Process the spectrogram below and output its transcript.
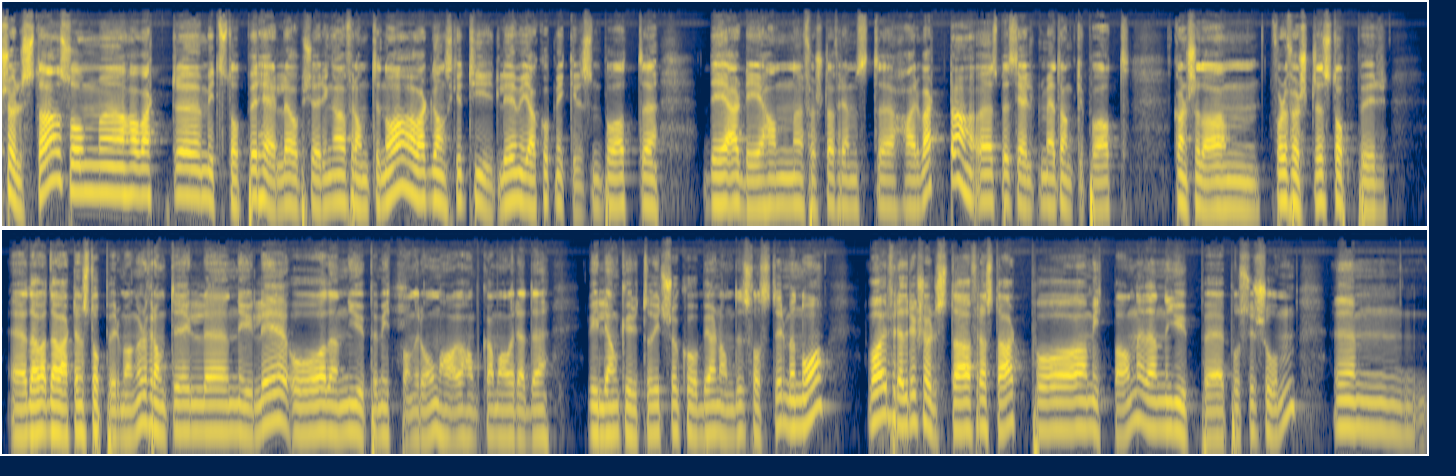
Sjølstad, som eh, har vært eh, midtstopper hele oppkjøringa fram til nå, har vært ganske tydelig med Jakob Mikkelsen på at eh, det er det han først og fremst har vært. da, Spesielt med tanke på at kanskje da mm, for det første stopper det har, vært en stoppermangel fram til nylig, og den dype midtbanerollen har jo HamKam allerede William Kurtovic og Kobi Hernandez Foster. Men nå var Fredrik Sjølstad fra start på midtbanen i den dype posisjonen. Um,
